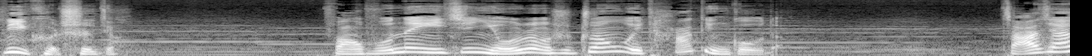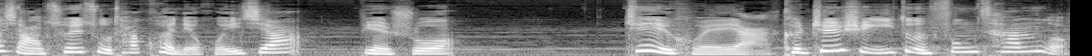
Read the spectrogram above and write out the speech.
立刻吃掉。仿佛那一斤牛肉是专为他订购的。杂家想催促他快点回家，便说：“这回呀，可真是一顿风餐了，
